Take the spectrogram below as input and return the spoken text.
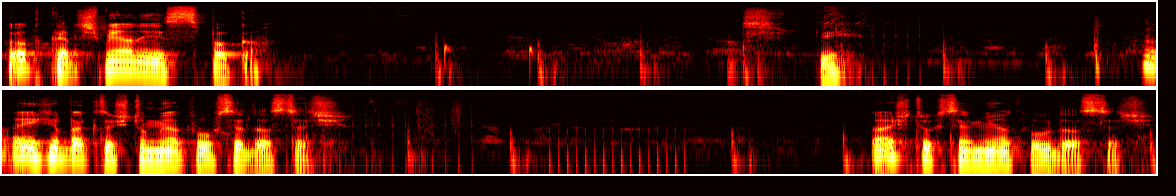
Kot karczmiany jest spoko. No i chyba ktoś tu miotłą chce dostać. Ktoś tu chce miotłą dostać.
